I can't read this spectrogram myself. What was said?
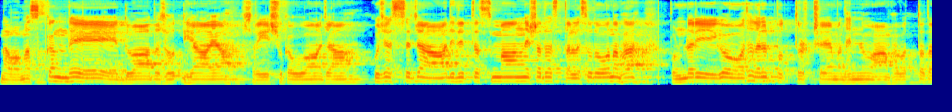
നവമസ്കന്ധേ ദ്വാദശോധ്യായ ശ്രീശുക ഉവാച കുശസ്യ ചാദിതി തസ്മാന്നിഷധസ്ഥലസുതോ നഭ പുണ്ടരീകോऽഥ തൽപുത്രക്ഷേമധന്വാ ഭവത്തത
